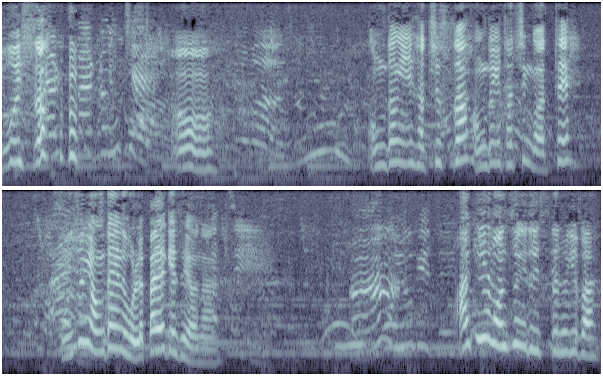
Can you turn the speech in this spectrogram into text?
누워 있어? 빨간 책. 어. 엉덩이 다쳤어? 엉덩이 다친 것 같아? 원숭이 엉덩이는 원래 빨개세요, 나. 아 아기 원숭이도 있어, 저기 봐. 음,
